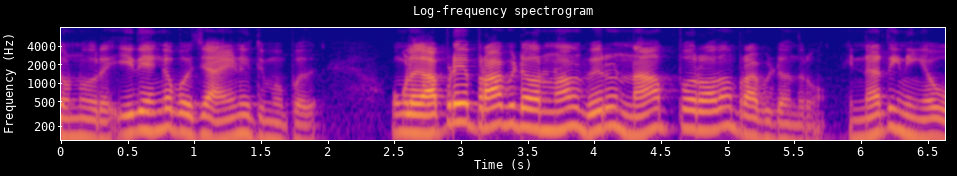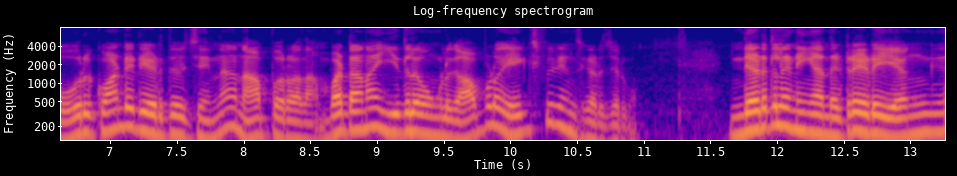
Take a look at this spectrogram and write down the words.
தொண்ணூறு. இது எங்கே போச்சு? ஐநூற்றி முப்பது. உங்களுக்கு அப்படியே ப்ராஃபிட் வரணுனாலும் வெறும் நாற்பது ரூபா தான் ப்ராஃபிட் வந்துடும் இந்நேரத்துக்கு நீங்கள் ஒரு குவான்டிட்டி எடுத்து வச்சிங்கன்னா நாற்பது ரூபா தான். பட் ஆனால் இதில் உங்களுக்கு அவ்வளோ எக்ஸ்பீரியன்ஸ் கிடச்சிருக்கும். இந்த இடத்துல நீங்கள் அந்த ட்ரேடு எங்கே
